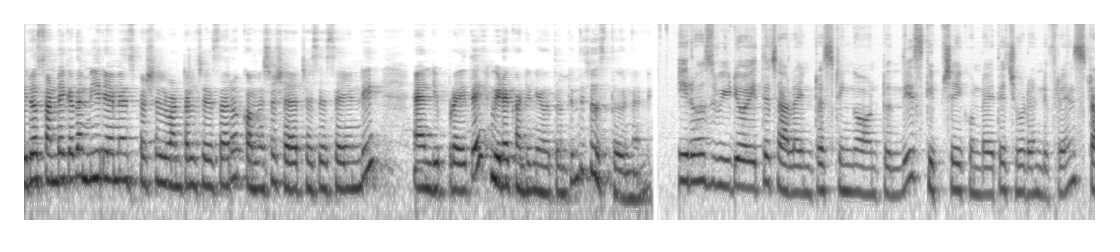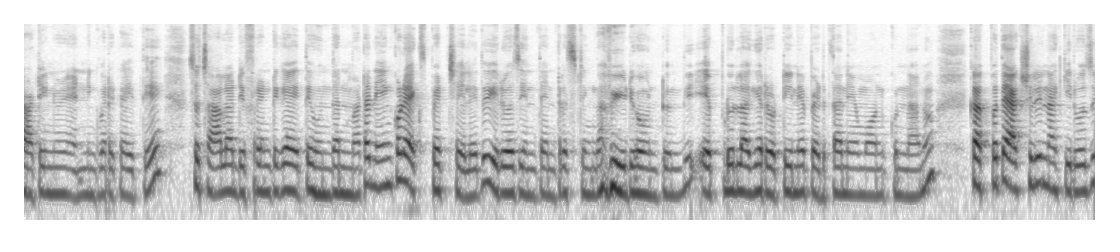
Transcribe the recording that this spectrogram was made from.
ఈరోజు సండే కదా మీరు ఏమేమి స్పెషల్ వంటలు చేశారో కామెంట్స్లో షేర్ చేసేసేయండి. అండ్ ఇప్పుడైతే వీడియో కంటిన్యూ అవుతుంటుంది. చూస్తూ ఉండండి. ఈరోజు వీడియో అయితే చాలా ఇంట్రెస్టింగ్గా ఉంటుంది. స్కిప్ చేయకుండా అయితే చూడండి ఫ్రెండ్స్ స్టార్టింగ్ ఎండింగ్ వరకు అయితే. సో చాలా డిఫరెంట్గా అయితే ఉందన్నమాట. నేను కూడా ఎక్స్పెక్ట్ చేయలేదు. ఈరోజు ఇంత ఇంట్రెస్టింగ్గా వీడియో ఉంటుంది. ఎప్పుడులాగే రొటీనే పెడతానేమో అనుకున్నాను. కాకపోతే యాక్చువల్లీ నాకు ఈరోజు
